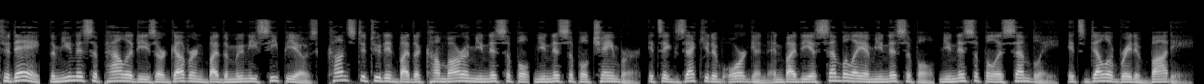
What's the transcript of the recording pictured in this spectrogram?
Today, the municipalities are governed by the municipios, constituted by the Câmara Municipal municipal chamber, its executive organ and by the Assembleia Municipal municipal assembly, its deliberative body.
